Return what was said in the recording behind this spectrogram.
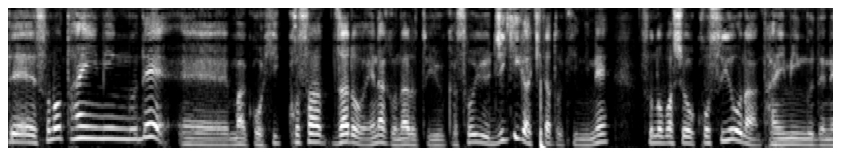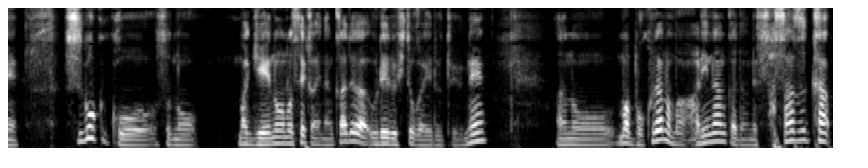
で、そのタイミングで、えー、まあこう、引っ越さざるを得なくなるというか、そういう時期が来た時にね、その場所を越すようなタイミングでね、すごくこう、その、まあ芸能の世界なんかでは売れる人がいるというね、あの、まあ、僕らの周りなんかではね、笹塚、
